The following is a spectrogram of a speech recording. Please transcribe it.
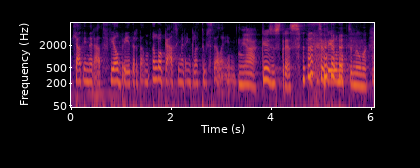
gaat inderdaad veel breder dan een locatie met enkele toestellen in. Ja, keuzestress. Te veel om op te noemen.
